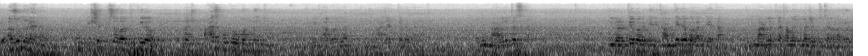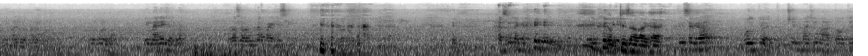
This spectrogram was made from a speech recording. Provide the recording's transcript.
ती अजून ना मी टी शर्ट तिचं वरती तर माझी पाच फोटो उमटली होती. मी घाबरला. मी माझ्याकडे आला तुम्ही मारलंच का? ती रडते बघा किती थांबते का बघा ती आता? तुम्ही मारलं कथा म्हणजे माझ्या मिस्टरांना लागलं माझ्या लोकांना बोलून बोल बा मी मॅनेजर ना? थोडासा अलंकार पाहिजेच की. असं नका भाग आहे. ते सगळं बोलतोय. तुमची माझी वार्ता होते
